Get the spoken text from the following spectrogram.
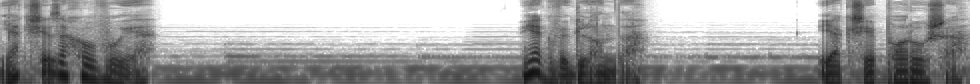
Jak się zachowuje? Jak wygląda? Jak się porusza?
